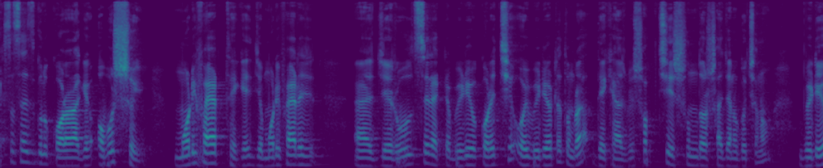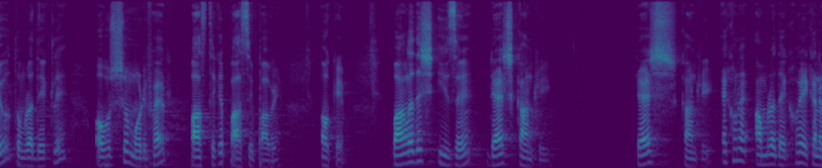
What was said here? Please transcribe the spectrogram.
এক্সারসাইজগুলো করার আগে অবশ্যই মডিফায়ার থেকে যে মডিফায়ারের যে রুলসের একটা ভিডিও করেছি, ওই ভিডিওটা তোমরা দেখে আসবে। সবচেয়ে সুন্দর সাজানো গোছানো ভিডিও তোমরা দেখলে অবশ্যই মডিফায়ার পাঁচ থেকে পাঁচই পাবে। Okay, Bangladesh is a dash country dash country এখন আমরা দেখো, এখানে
